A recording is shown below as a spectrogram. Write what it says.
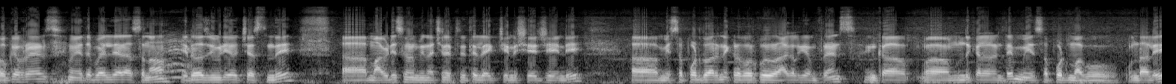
ఓకే ఫ్రెండ్స్ మేమైతే బయలుదేరేస్తున్నాం. ఈరోజు వీడియో వచ్చేస్తుంది. మా వీడియోస్ కనుక మీకు నచ్చినట్లయితే లైక్ చేయండి షేర్ చేయండి. మీ సపోర్ట్ ద్వారానే ఇక్కడ వరకు రాగలిగాం ఫ్రెండ్స్. ఇంకా ఆ, ముందుకు వెళ్ళాలంటే మీ సపోర్ట్ మాకు ఉండాలి.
